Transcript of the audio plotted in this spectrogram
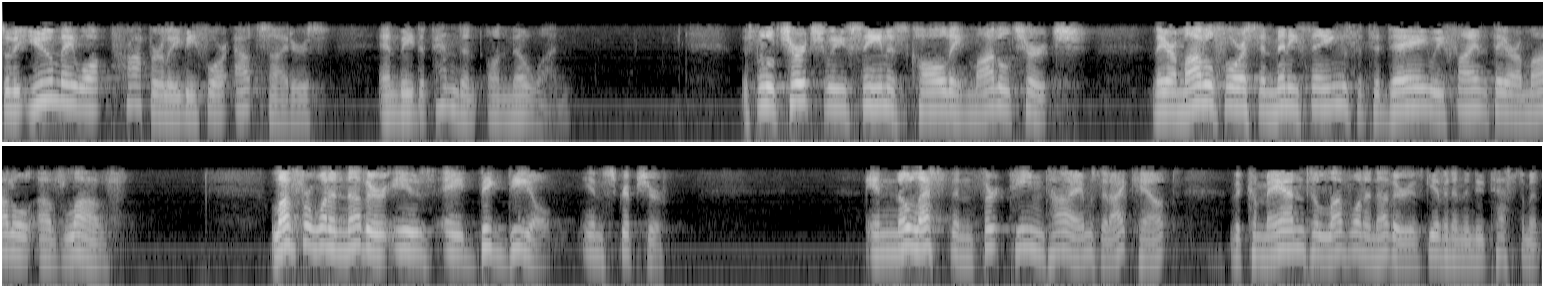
so that you may walk properly before outsiders and be dependent on no one. This little church we've seen is called a model church. They are a model for us in many things. Today we find that they are a model of love. Love for one another is a big deal in Scripture. In no less than 13 times that I count, the command to love one another is given in the New Testament.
